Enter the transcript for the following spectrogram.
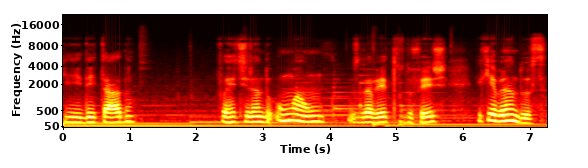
que, deitado, foi retirando um a um os gravetos do feixe e quebrando-os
